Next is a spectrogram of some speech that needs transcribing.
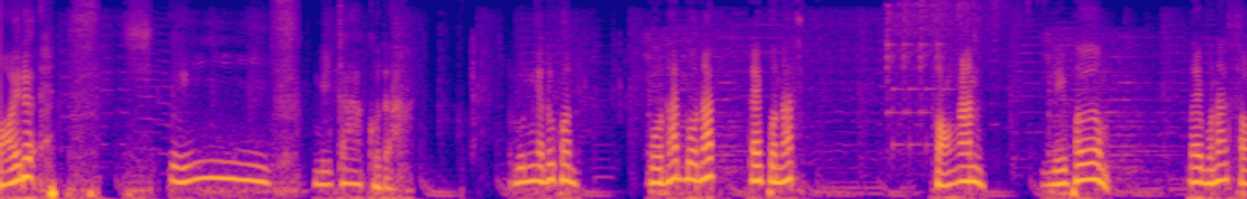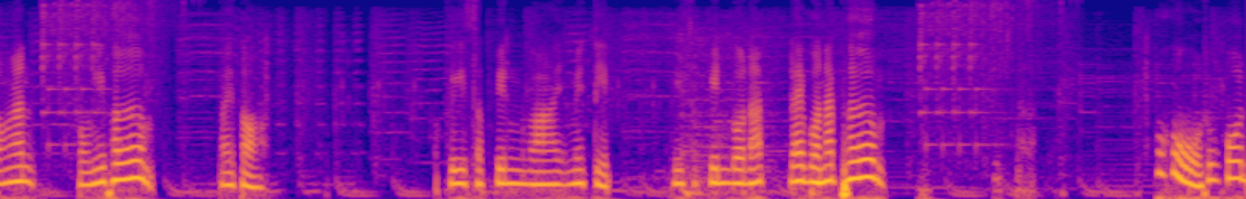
ร้อยด้วยเอ้ยมีกล้ากดอะลุ้นกันทุกคน โบนัสโบนัสได้โบนัสสองอันนี้เพิ่มได้โบนัสสองอัน ตรงนี้เพิ่มไปต่อฟรีสปินวายไม่ติดฟรีสปินโบนัสได้โบนัสเพิ่มโอ้โหทุกคน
